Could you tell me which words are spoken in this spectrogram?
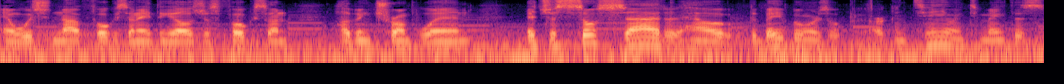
and we should not focus on anything else just focus on helping trump win. It's just so sad how the baby boomers are continuing to make this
